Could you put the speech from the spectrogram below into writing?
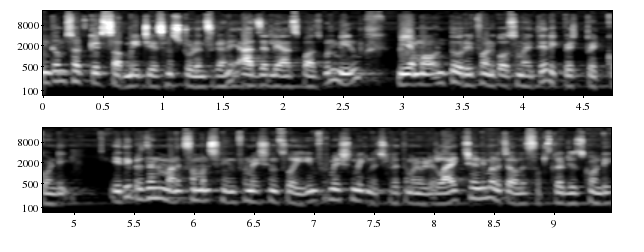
ఇన్కమ్ సర్టిఫికేట్ సబ్మిట్ చేసిన స్టూడెంట్స్ కానీ యాజ్ ఎర్లీ యాజ్ పాసిబుల్ మీరు మీ అమౌంట్ రిఫండ్ కోసం అయితే రిక్వెస్ట్ పెట్టుకోండి. ఇది ప్రజెంట్ మనకు సంబంధించిన ఇన్ఫర్మేషన్. సో ఈ ఇన్ఫర్మేషన్ మీకు నచ్చినట్లయితే మన వీడియో లైక్ చేయండి మన ఛానల్ సబ్స్క్రైబ్ చేసుకోండి.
